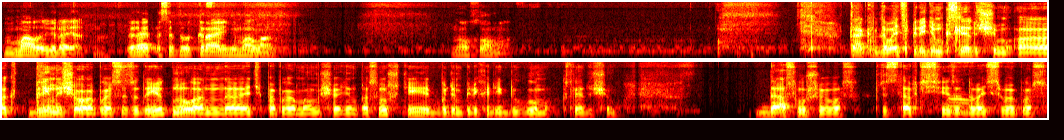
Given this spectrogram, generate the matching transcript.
Маловероятно. Вероятность этого крайне мала. Но хомо. Так, давайте перейдем к следующему. А, блин, еще вопросы задают. Ну ладно, давайте попробуем еще один послушать и будем переходить к другому, к следующему. Да, слушаю вас. Представьтесь и А. задавайте свой вопрос.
